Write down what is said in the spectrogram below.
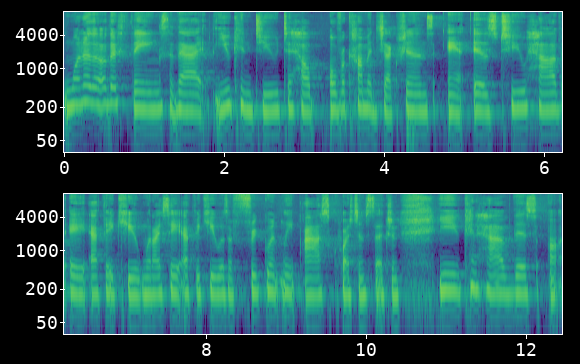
One of the other things that you can do to help overcome objections is to have a FAQ. When I say FAQ is a frequently asked questions section. You can have this uh,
